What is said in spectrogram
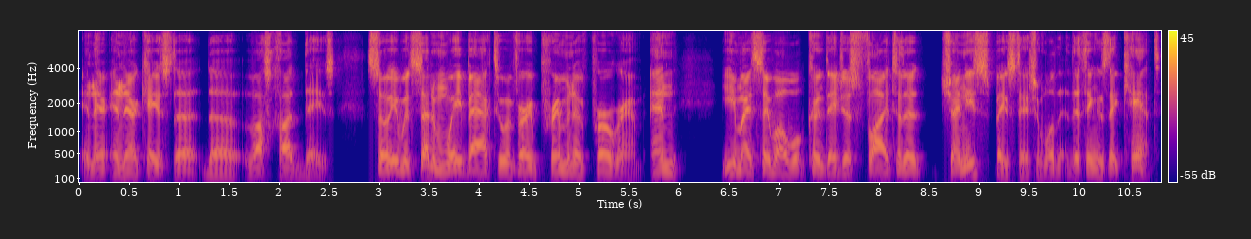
in their in their case the the Voskhod days. So it would set them way back to a very primitive program. And you might say, well, couldn't they just fly to the Chinese space station? Well, the, the thing is, they can't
